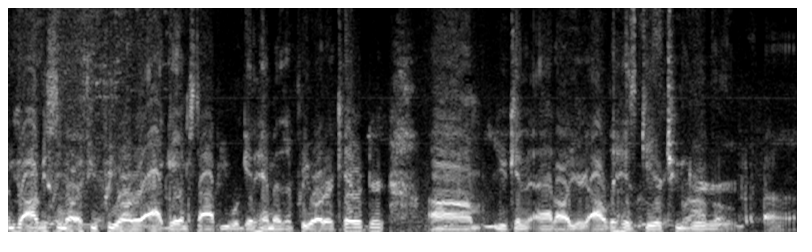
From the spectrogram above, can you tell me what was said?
you obviously know if you pre-order at GameStop, you will get him as a pre-order character. Um, you can add all your all of his gear to your uh,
